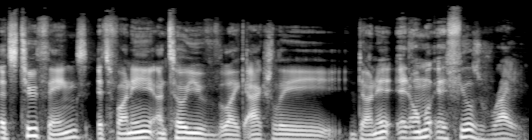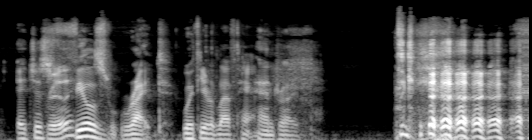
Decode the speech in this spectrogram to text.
it's two things. It's funny until you've like actually done it. It almost it feels right. It just Really? feels right with your left hand. hand drive.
